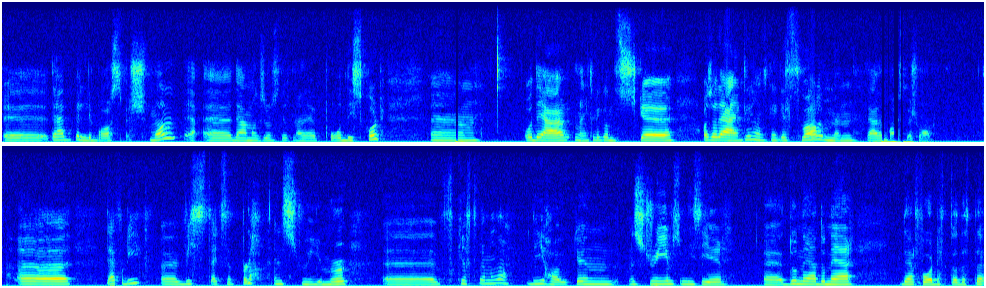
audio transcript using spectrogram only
Uh, det er et veldig bra spørsmål. Det er mange som støtter meg på Discord. Og det er egentlig ganske... Altså, det er egentlig ganske enkelt svar, men det er et bra spørsmål. det er fordi, hvis eksempel da, en streamer for Kreftforeningen da, de har jo ikke en, en stream som de sier doner, doner, dere får dette og dette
